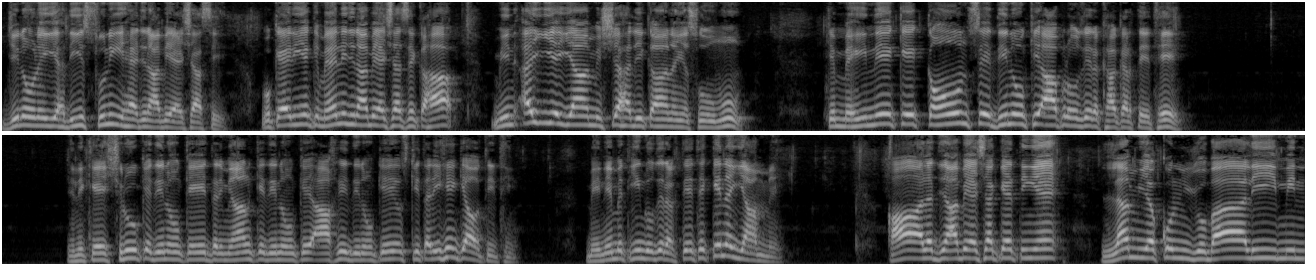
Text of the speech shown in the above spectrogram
جنہوں نے یہ حدیث سنی ہے جناب عائشہ سے۔ وہ کہہ رہی ہیں کہ میں نے جناب عائشہ سے کہا، من ایام شہری کا یسوم کہ مہینے کے کون سے دنوں کے آپ روزے رکھا کرتے تھے؟ یعنی کہ شروع کے دنوں کے، درمیان کے دنوں کے، آخری دنوں کے، اس کی تاریخیں کیا ہوتی تھیں؟ مہینے میں تین روزے رکھتے تھے کن ایام میں؟ قال جناب ایسا کہتی ہیں، لم یکن یبالی من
